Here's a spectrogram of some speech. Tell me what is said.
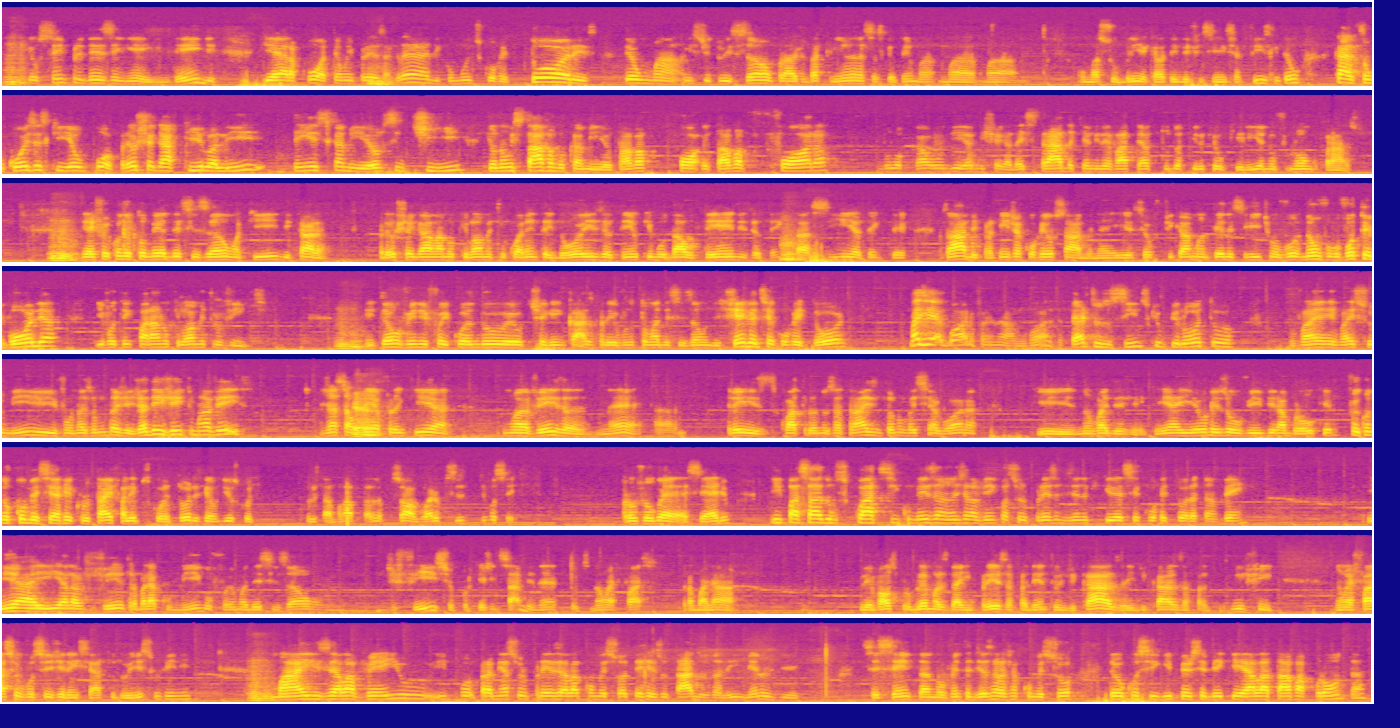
Uhum. Que eu sempre desenhei, entende? Que era, pô, ter uma empresa grande, com muitos corretores, ter uma instituição para ajudar crianças, que eu tenho uma, uma, uma, uma, sobrinha que ela tem deficiência física. Então, cara, são coisas que eu, pô, para eu chegar aquilo ali, tem esse caminho. Eu senti que eu não estava no caminho, eu estava eu estava fora do local onde ia me chegar, da estrada que ia me levar até tudo aquilo que eu queria no longo prazo. Uhum. E aí foi quando eu tomei a decisão aqui de, cara, para eu chegar lá no quilômetro 42, eu tenho que mudar o tênis, eu tenho que estar assim, eu tenho que ter, sabe? Para quem já correu sabe, né? E se eu ficar mantendo esse ritmo, eu vou não vou, vou ter bolha e vou ter que parar no quilômetro 20. Uhum. Então, Vini, foi quando eu cheguei em casa, falei, eu vou tomar a decisão de chega de ser corretor, mas e agora? Eu falei, não, agora, perto dos cintos que o piloto vai, vai sumir e nós vamos dar jeito. Já dei jeito uma vez, já salvei é. a franquia uma vez, né, há três, quatro anos atrás, então não vai ser agora que não vai ter jeito. E aí eu resolvi virar broker. Foi quando eu comecei a recrutar e falei para os corretores, reuni os corretores que estavam lá, falei, pessoal, agora eu preciso de vocês. Agora o jogo é, é sério e passados uns 4, 5 meses, a Angela vem com a surpresa dizendo que queria ser corretora também. E aí ela veio trabalhar comigo, foi uma decisão difícil, porque a gente sabe, né? Putz, não é fácil trabalhar, levar os problemas da empresa para dentro de casa e de casa para. Enfim, não é fácil você gerenciar tudo isso, Vini. Uhum. Mas ela veio e, para minha surpresa, ela começou a ter resultados ali em menos de 60, 90 dias ela já começou, então eu consegui perceber que ela estava pronta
